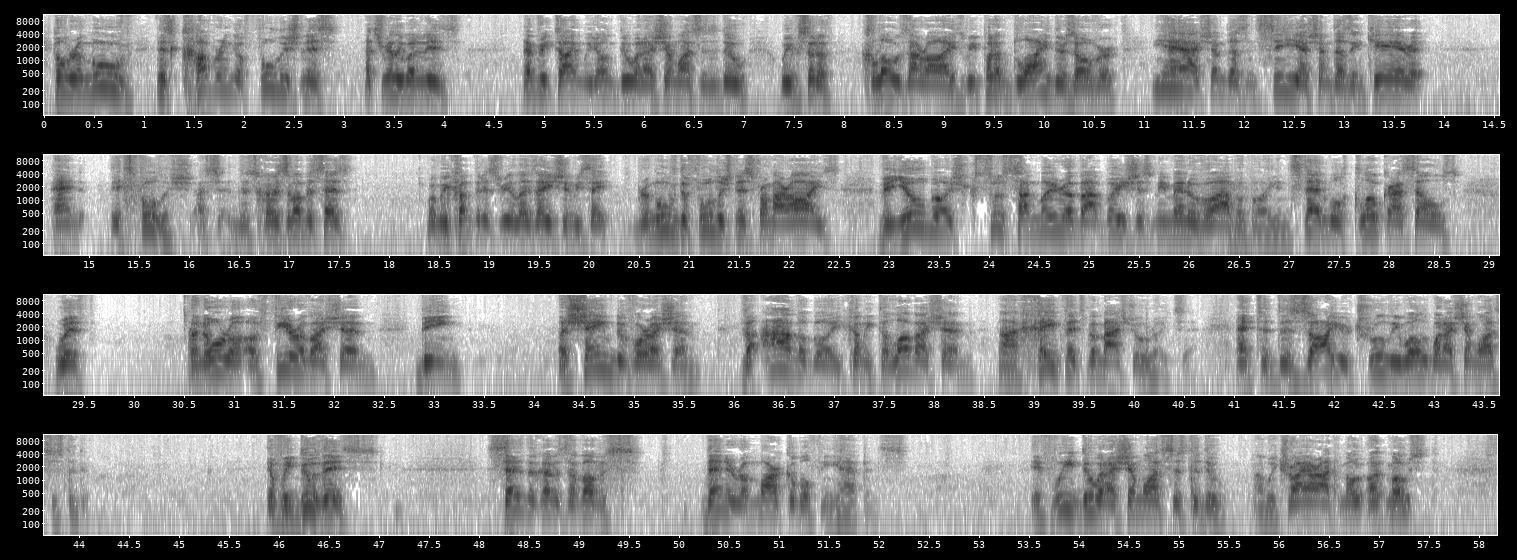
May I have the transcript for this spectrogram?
He'll remove this covering of foolishness. That's really what it is. Every time we don't do what Hashem wants us to do, we sort of close our eyes. We put a blinders over. Yeah, Hashem doesn't see. Hashem doesn't care. And it's foolish. The Chavos says, when we come to this realization, we say, remove the foolishness from our eyes. Instead, we'll cloak ourselves with an aura of fear of Hashem, being ashamed before Hashem, the Avaboy coming to love Hashem, and to desire truly what Hashem wants us to do. If we do this, says the Chavos HaLevavos, then a remarkable thing happens. If we do what Hashem wants us to do, and we try our utmost,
